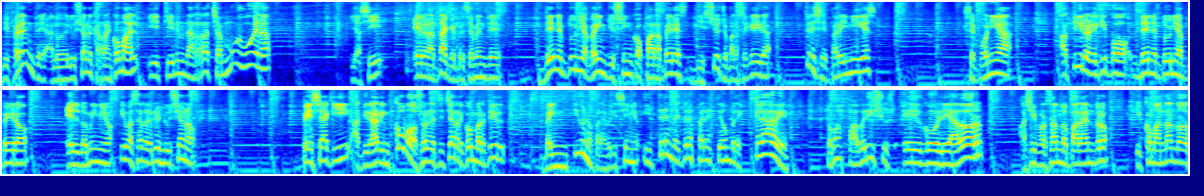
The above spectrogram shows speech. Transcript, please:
diferente a lo de Luciano que arrancó mal y tiene una racha muy buena. Y así era el ataque precisamente de Neptunia. 25 para Pérez, 18 para Sequeira, 13 para Iníguez. Se ponía a tiro el equipo de Neptunia, pero el dominio iba a ser de Luis Luciano. Pese aquí a tirar incómodo sobre el chicharre, convertir 21 para Briceño y 33 para este hombre clave, Tomás Fabricius, el goleador, allí forzando para adentro y comandando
